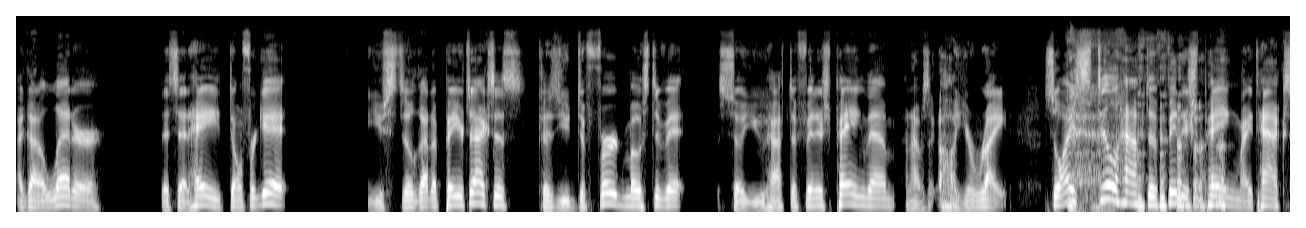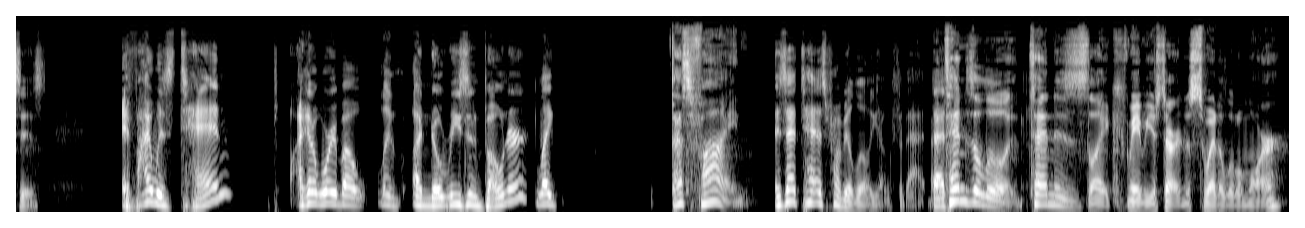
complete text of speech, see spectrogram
I got a letter that said, "Hey, don't forget, you still got to pay your taxes because you deferred most of it. So you have to finish paying them. And I was like, oh, you're right. So I still have to finish paying my taxes. If I was 10, I got to worry about like a no reason boner. Like, that's fine. is that 10? It's probably a little young for that. Uh, that's, Ten's a little. Ten is like maybe you're starting to sweat a little more.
